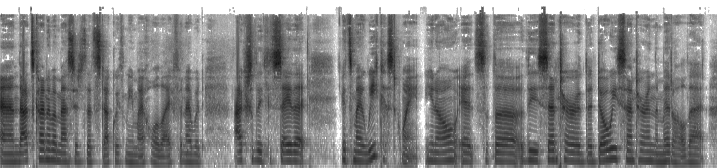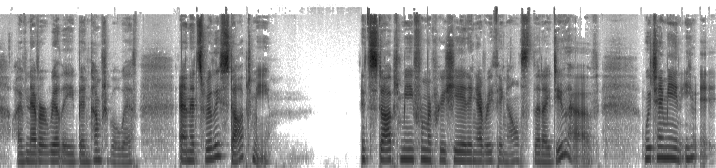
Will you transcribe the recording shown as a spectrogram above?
And that's kind of a message that stuck with me my whole life. And i would actually say that it's my weakest point you know? It's the the center the doughy center in the middle that i've never really been comfortable with. And it's really stopped me it stopped me from appreciating everything else that I do have, which I mean,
